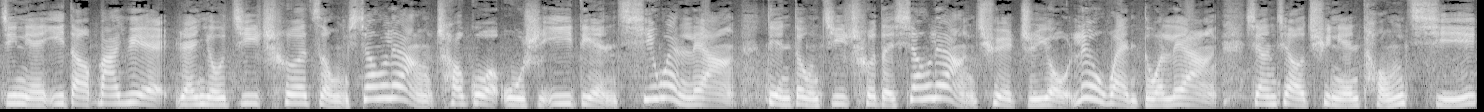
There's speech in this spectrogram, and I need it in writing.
今年一到八月，燃油机车总销量超过五十一点七万辆，电动机车的销量却只有六万多。辆相较去年同期，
